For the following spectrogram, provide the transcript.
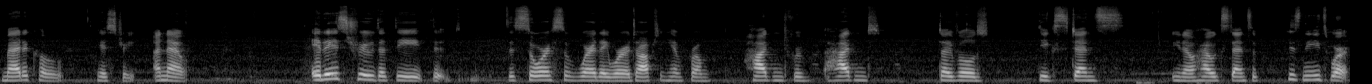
medical history. And now, it is true that the, the, the source of where they were adopting him from hadn't, hadn't divulged the extents, you know, how extensive his needs were.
